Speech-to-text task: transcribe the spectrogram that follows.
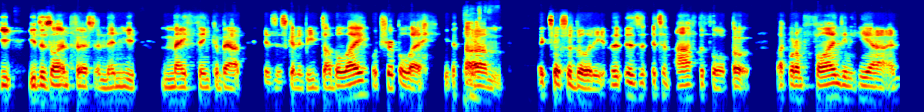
you you design first, and then you may think about is this going to be double A or triple A yeah. um, accessibility. It's, it's an afterthought, but like what I'm finding here, and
